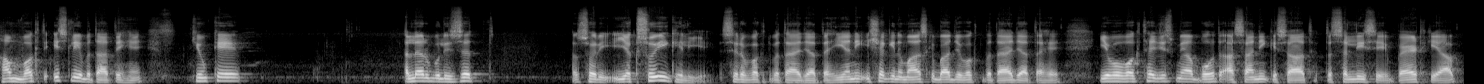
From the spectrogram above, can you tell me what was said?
हम वक्त इसलिए बताते हैं, क्योंकि अल्लाह रबुल्ज़त सॉरी यकसोई के लिए सिर्फ़ वक्त बताया जाता है, यानी ईशा की नमाज़ के बाद जो वक्त बताया जाता है, ये वो वक्त है जिसमें आप बहुत आसानी के साथ तसल्ली से बैठ के आप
